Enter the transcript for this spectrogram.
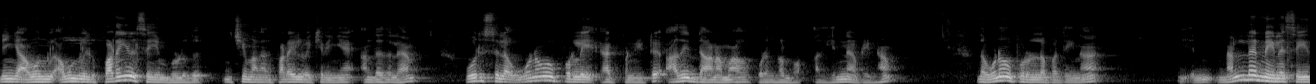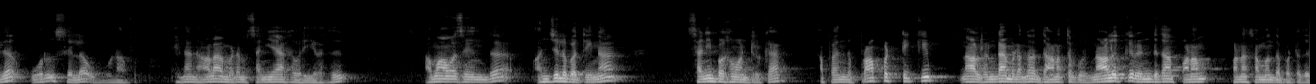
நீங்கள் அவங்க அவங்களுக்கு படையல் செய்யும் பொழுது நிச்சயமாக அந்த படையல் வைக்கிறீங்க அந்த இதில் ஒரு சில உணவுப் பொருளை ஆட் பண்ணிவிட்டு அதை தானமாக கொடுங்கம்போம் அது என்ன அப்படின்னா இந்த உணவுப் பொருளில் பார்த்திங்கன்னா நல்லெண்ணெயில் செய்த ஒரு சில உணவு. ஏன்னா நாலாம் இடம் சனியாக வருகிறது. அமாவாசை இந்த அஞ்சில் பார்த்திங்கன்னா சனி பகவான் இருக்கார். அப்போ இந்த ப்ராப்பர்ட்டிக்கு நாலு ரெண்டாம் இடம் தான் தானத்தை கொடுக்கும் நாளுக்கு ரெண்டு தான் பணம் பணம் சம்மந்தப்பட்டது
